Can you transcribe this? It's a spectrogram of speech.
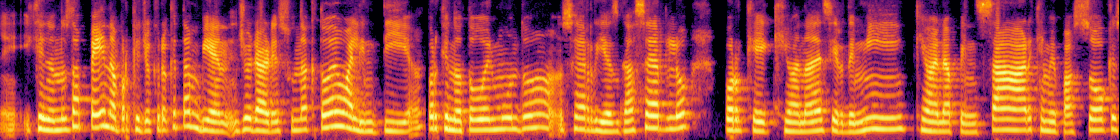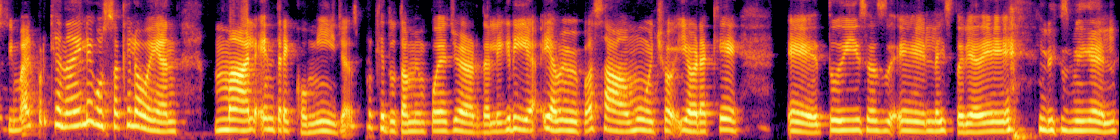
y que no nos da pena, porque yo creo que también llorar es un acto de valentía, porque no todo el mundo se arriesga a hacerlo, porque qué van a decir de mí, qué van a pensar, qué me pasó, que estoy mal, porque a nadie le gusta que lo vean mal, entre comillas, porque tú también puedes llorar de alegría, y a mí me pasaba mucho, y ahora que eh, tú dices eh, la historia de Luis Miguel,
